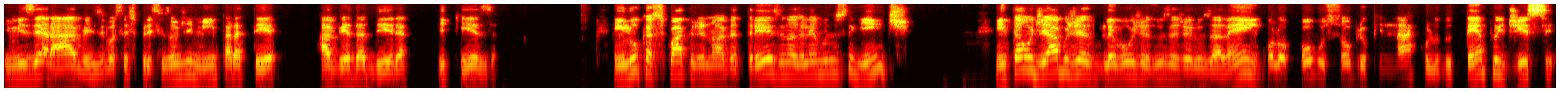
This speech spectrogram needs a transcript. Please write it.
e miseráveis, e vocês precisam de mim para ter a verdadeira riqueza. Em Lucas 4, de 9 a 13, nós lemos o seguinte: Então o diabo levou Jesus a Jerusalém, colocou-o sobre o pináculo do templo e disse:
